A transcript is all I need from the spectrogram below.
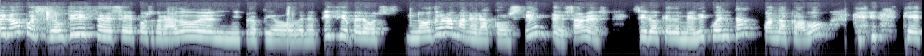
Bueno, pues yo utilicé ese posgrado en mi propio beneficio, pero no de una manera consciente, ¿sabes? Sino que me di cuenta cuando acabó que, que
